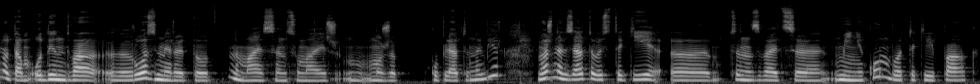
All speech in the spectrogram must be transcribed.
ну, там, один-два е, розміри, то немає сенсу майже, може купляти набір. Можна взяти ось такі, е, це називається міні-комбо, такий пак.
